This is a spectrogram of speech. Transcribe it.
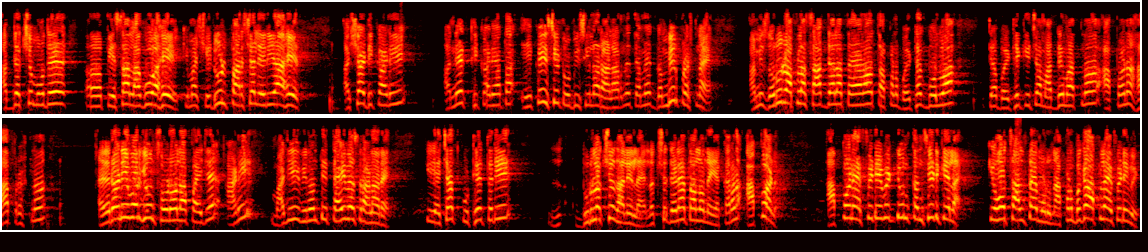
अध्यक्ष मोदे पेसा लागू आहे किंवा शेड्यूल्ड पार्शल एरिया आहेत अशा ठिकाणी अनेक ठिकाणी आता एकही सीट ओबीसीला राहणार नाही. त्यामुळे गंभीर प्रश्न आहे. आम्ही जरूर आपला साथ द्यायला तयार आहोत. आपण बैठक बोलवा. त्या बैठकीच्या माध्यमातून आपण हा प्रश्न ऐरणीवर घेऊन सोडवला पाहिजे. आणि माझी विनंती त्याही वेळेस राहणार आहे की याच्यात कुठेतरी दुर्लक्ष झालेलं आहे. लक्ष देण्यात आलं नाहीये. कारण आपण आपण ऍफिडेव्हिट देऊन कन्सिड केलाय की हो चालतंय म्हणून. आपण बघा आपला ऍफिडेव्हिट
